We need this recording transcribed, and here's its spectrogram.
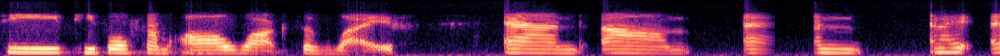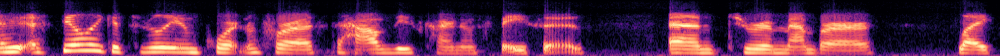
see people from all walks of life, and um, and and I, I feel like it's really important for us to have these kind of spaces and to remember like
